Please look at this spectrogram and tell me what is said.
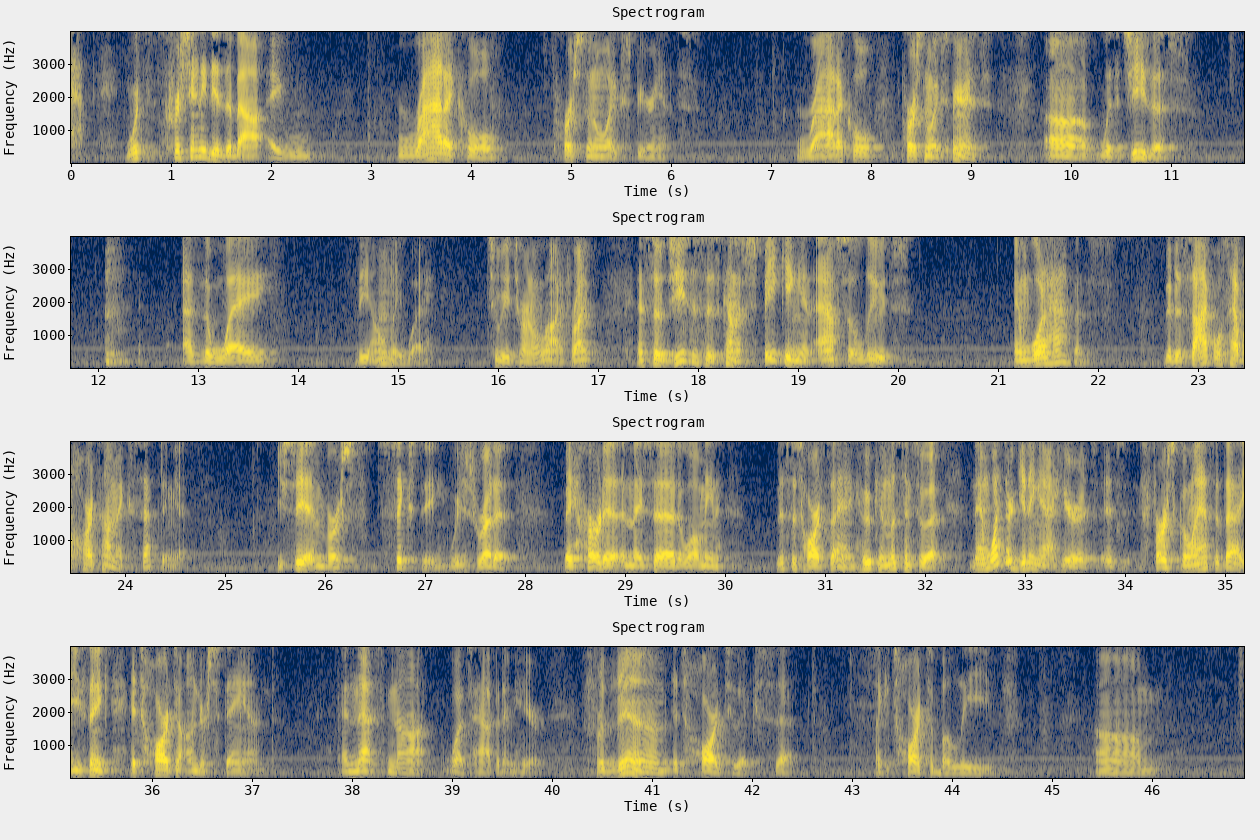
Christianity is about a radical personal experience. Radical personal experience uh, with Jesus. as the way, the only way to eternal life, right? And so Jesus is kind of speaking in absolutes. And what happens? The disciples have a hard time accepting it. You see it in verse 60. We just read it. They heard it and they said, Well, I mean, this is hard saying. Who can listen to it? And what they're getting at here, it's, it's first glance at that, you think it's hard to understand. And that's not what's happening here. For them, it's hard to accept. Like it's hard to believe. Um,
